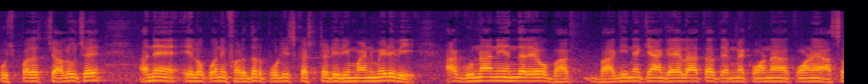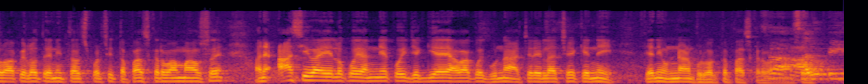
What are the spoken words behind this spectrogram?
પૂછપરછ ચાલુ છે અને એ લોકોની ફર્ધર પોલીસ કસ્ટડી રિમાન્ડ મેળવી. આ ગુનાની અંદર એઓ ભાગ, ભાગીને ક્યાં ગયેલા હતા, તેમને કોણે કોણે આશરો આપેલો હતો એની તલસ્પર્શી તપાસ કરવામાં આવશે. અને આ સિવાય એ લોકોએ અન્ય કોઈ જગ્યાએ આવા કોઈ ગુના આચરેલા છે કે નહીં, તેની ઊંડાણપૂર્વક તપાસ કરવામાં આવશે.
